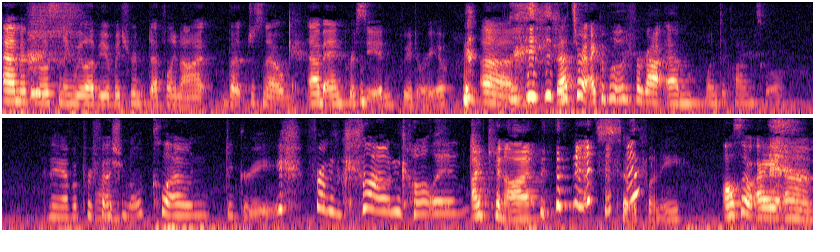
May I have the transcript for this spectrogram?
Um, if you're listening, we love you, but you're definitely not. But just know, um, and Christine, we adore you. Um, that's right. I completely forgot. Um, went to clown school. They have a professional clown degree from clown college. I cannot. so funny. also, I um,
